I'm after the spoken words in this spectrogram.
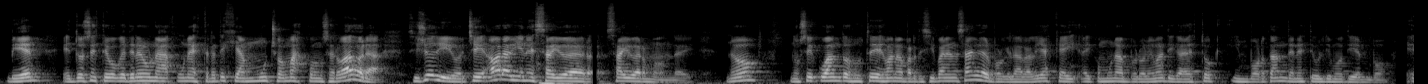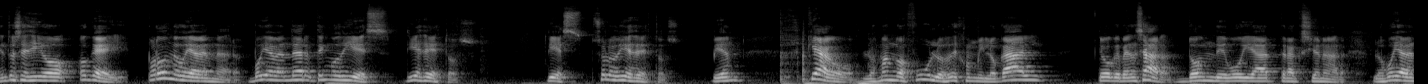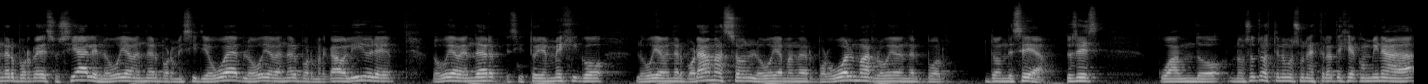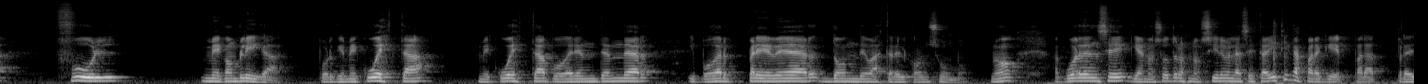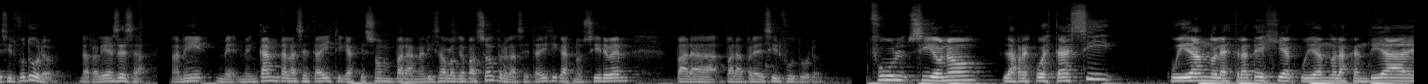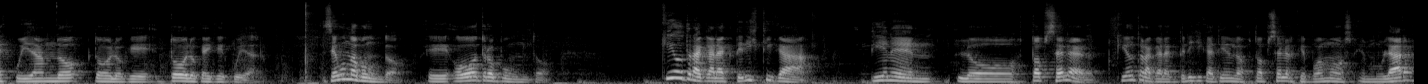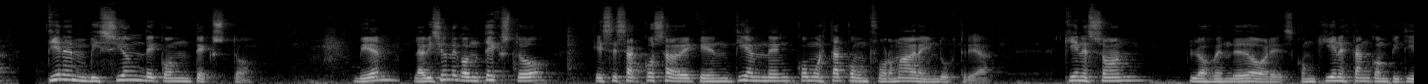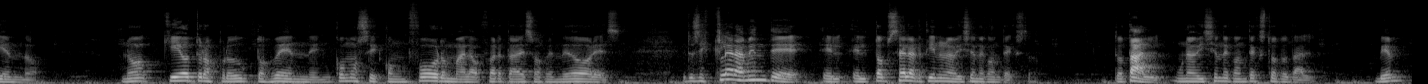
Bien, entonces tengo que tener una, una estrategia mucho más conservadora. Si yo digo, che, ahora viene Cyber, Cyber Monday, ¿no? No sé cuántos de ustedes van a participar en Cyber porque la realidad es que hay, hay como una problemática de stock importante en este último tiempo. Entonces digo, ok, ¿por dónde voy a vender? Voy a vender, tengo 10, 10 de estos. 10, solo 10 de estos. Bien, ¿qué hago? ¿Los mando a full? ¿Los dejo en mi local? Tengo que pensar dónde voy a traccionar. ¿Los voy a vender por redes sociales? ¿Los voy a vender por mi sitio web? ¿Lo voy a vender por Mercado Libre? ¿Lo voy a vender, si estoy en México, lo voy a vender por Amazon? ¿Lo voy a vender por Walmart? ¿Lo voy a vender por donde sea? Entonces, cuando nosotros tenemos una estrategia combinada, full me complica. Porque me cuesta, me cuesta poder entender y poder prever dónde va a estar el consumo. ¿no? Acuérdense que a nosotros nos sirven las estadísticas para qué? Para predecir futuro. La realidad es esa. A mí me, encantan las estadísticas que son para analizar lo que pasó, pero las estadísticas nos sirven para, para predecir futuro. Full, sí o no, la respuesta es sí, cuidando la estrategia, cuidando las cantidades, cuidando todo lo que, todo lo que hay que cuidar. Segundo punto, eh, otro punto. ¿Qué otra característica tienen los top sellers? ¿Qué otra característica tienen los top sellers que podemos emular? Tienen visión de contexto. Bien, la visión de contexto es esa cosa de que entienden cómo está conformada la industria. ¿Quiénes son los vendedores? ¿Con quién están compitiendo? ¿No? ¿Qué otros productos venden? ¿Cómo se conforma la oferta de esos vendedores? Entonces, claramente el, el top seller tiene una visión de contexto. Total, una visión de contexto total. ¿Bien?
